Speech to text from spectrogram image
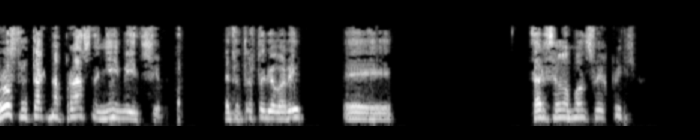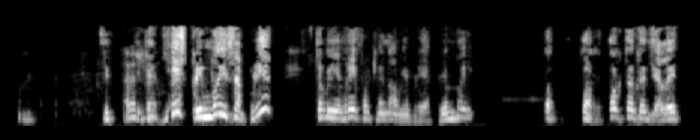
просто так напрасно не имеет силы. Это то, что говорит э, царь Соломон в своих притчах. Теперь, есть прямой запрет, чтобы еврей проклинал еврея. Прямой. То, то, то кто это делает,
